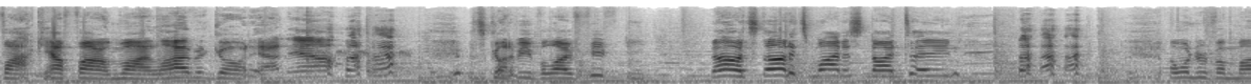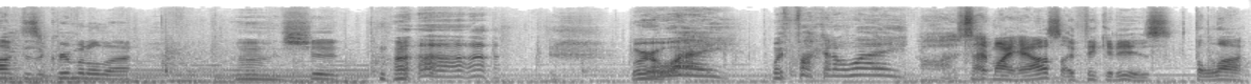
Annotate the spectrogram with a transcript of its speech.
Fuck, how far my alignment gone out now? it's gotta be below 50. No, it's not, it's minus 19. I wonder if I'm marked as a criminal though. Oh shit. We're away! We're fucking away! Oh, is that my house? I think it is. The luck.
